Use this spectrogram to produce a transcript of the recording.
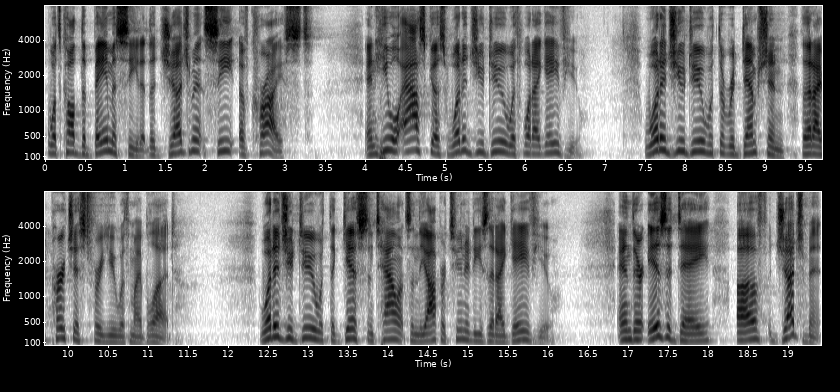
what's called the Bema seat, at the judgment seat of Christ. And he will ask us, What did you do with what I gave you? What did you do with the redemption that I purchased for you with my blood? What did you do with the gifts and talents and the opportunities that I gave you? And there is a day of judgment.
